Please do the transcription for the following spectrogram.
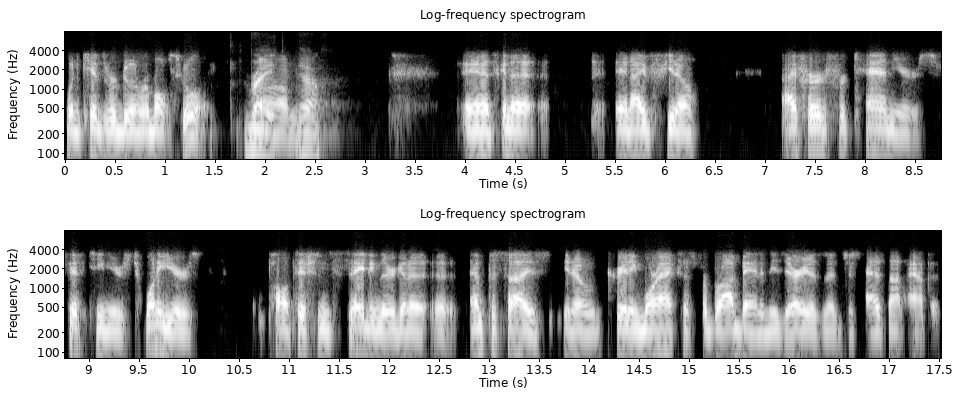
when kids were doing remote schooling. Right. Um, yeah. And it's gonna, and I've you know, I've heard for ten years, fifteen years, twenty years, politicians stating they're going to uh, emphasize, you know, creating more access for broadband in these areas, and it just has not happened.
